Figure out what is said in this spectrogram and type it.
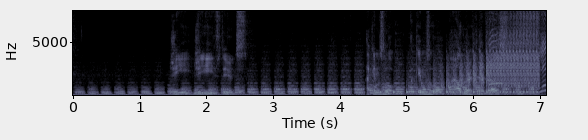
GG's, dudes. That game was a little, that game was a little wild right there, boys.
